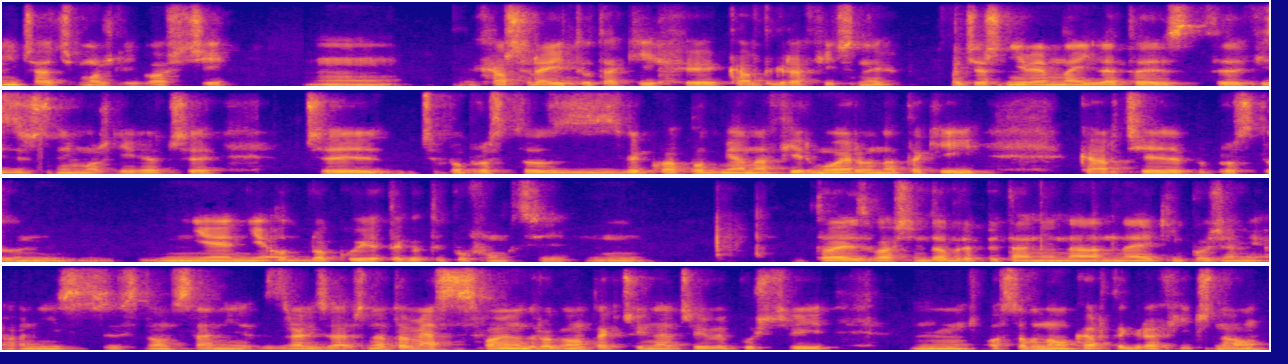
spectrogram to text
ograniczać możliwości mm, hash rate'u takich kart graficznych chociaż nie wiem na ile to jest fizycznie możliwe, czy, czy, czy po prostu zwykła podmiana firmware'u na takiej karcie po prostu nie, nie odblokuje tego typu funkcji. To jest właśnie dobre pytanie, na, na jakim poziomie oni są w stanie zrealizować. Natomiast swoją drogą, tak czy inaczej, wypuścili mm, osobną kartę graficzną,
